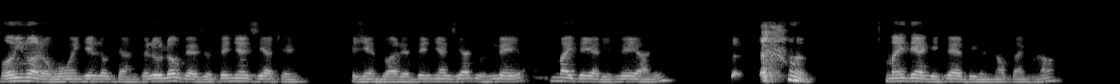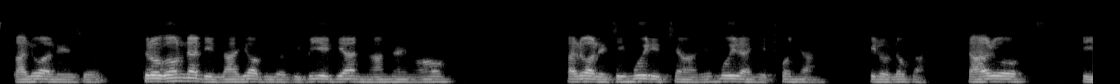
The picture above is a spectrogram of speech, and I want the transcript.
ဘုန်းကြီးတို့ကတော့ဝင်ဝင်ချင်းလုပ်ကြတယ်ဘယ်လိုလုပ်လဲဆိုတင်ញက်ဆရာတဲ့ဘရင်သွားတယ်တင်ញက်ဆရာတို့လှဲမှိုက်တဲ့ရည်လှဲရတယ်မိုက်တဲ့ရည်လှဲပြီးတော့နောက်ပိုင်းမှာဘာလို့ရလဲဆိုသူတော်ကောင်းတတ်တွေလာရောက်ပြီးတော့ဒီပိယတရားနာနိုင်အောင်ဘာလို့လဲဒီမွေးတွေဖြာတယ်မွေးတိုင်းတွေထွန်းကြတယ်ဒီလိုလုပ်ပါ ဒါတော့ဒီ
